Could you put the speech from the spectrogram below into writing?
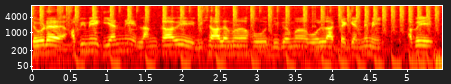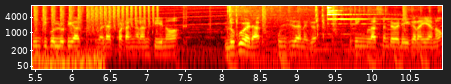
එතකොට අපි මේ කියන්නේ ලංකාවේ විශාලම හෝ දිගම වොල් අට්ට ගැන්න මේ අපේ පුංචි කොල්ලො ටිකක් වැඩක් පටන් අරන් තියෙනවා. ලොකු වැඩක් පුංචි තැනක. ඉතින් ලස්සට වැඩේ කරන්න යනවා.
